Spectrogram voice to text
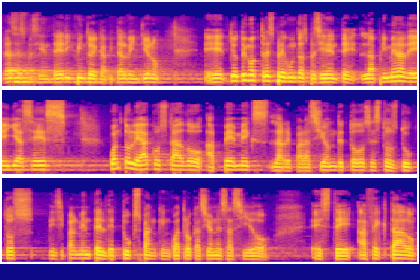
Gracias, presidente. Eric Pinto de Capital 21. Eh, yo tengo tres preguntas, presidente. La primera de ellas es ¿Cuánto le ha costado a Pemex la reparación de todos estos ductos, principalmente el de Tuxpan, que en cuatro ocasiones ha sido este, afectado?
